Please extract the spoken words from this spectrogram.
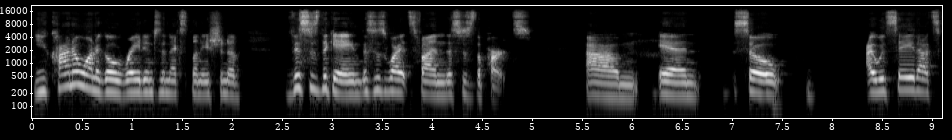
You kind of want to go right into an explanation of this is the game, this is why it's fun, this is the parts. Um, and so I would say that's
